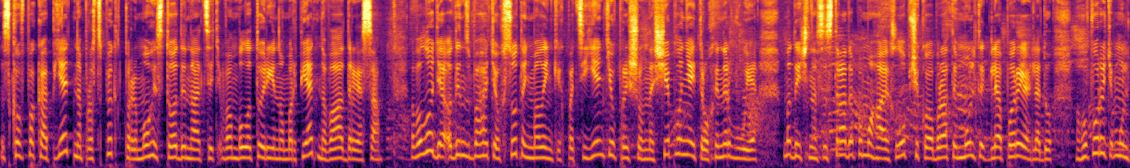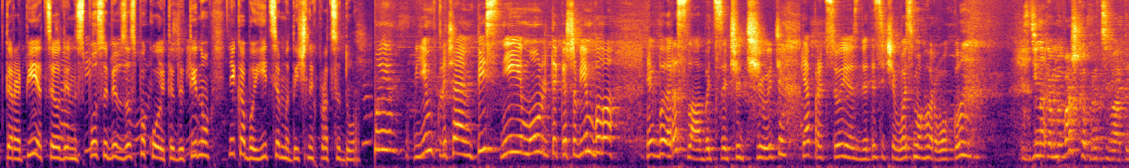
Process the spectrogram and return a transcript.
З Ковпака 5 на проспект Перемоги 111. В амбулаторії номер 5 нова адреса. Володя, один з багатьох сотень маленьких пацієнтів, прийшов на щеплення і трохи нервує. Медична сестра допомагає хлопчику обрати мультик для перегляду. Говорить, мульттерапія це один із способів заспокоїти дитину, яка боїться медичних процедур. Ми їм включаємо пісні, мультики, щоб їм було якби розслабитися чуть-чуть. Я працюю з 2008 року. З дітками важко працювати,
